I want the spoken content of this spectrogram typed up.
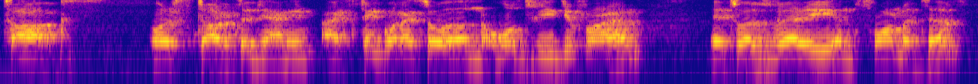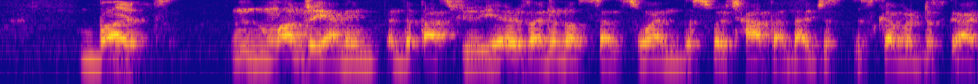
talks or started. I mean, I think when I saw an old video for him, it was very informative, but. Mondry, I mean, in the past few years, I don't know since when the switch happened, I just discovered this guy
